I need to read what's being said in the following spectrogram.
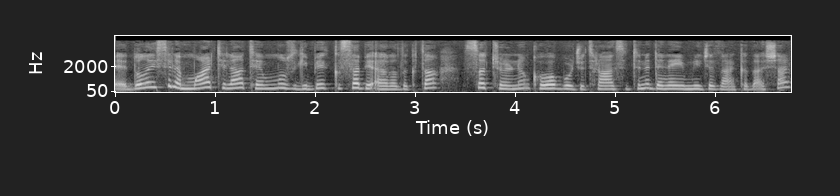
E, dolayısıyla Mart ila Temmuz gibi kısa bir aralıkta Satürn'ün Kova Burcu transitini deneyimleyeceğiz arkadaşlar.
